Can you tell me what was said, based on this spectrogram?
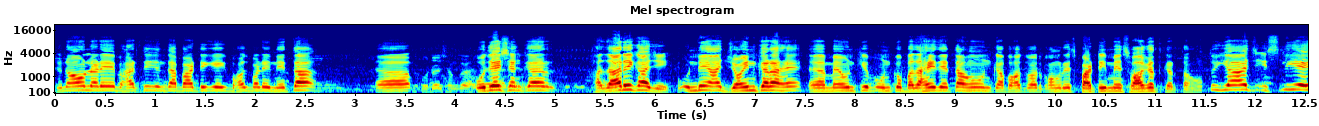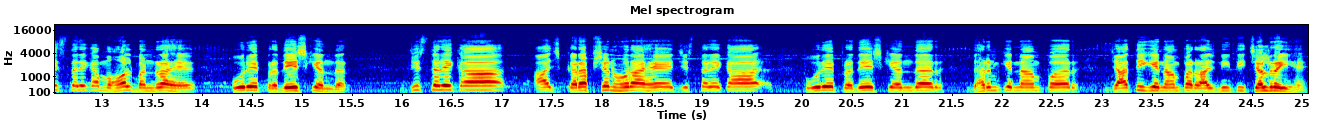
चुनाव लड़े भारतीय जनता पार्टी के एक बहुत बड़े नेता उदय शंकर हजारिका जी उनने आज ज्वाइन करा है। अ, मैं उनके उनको बधाई देता हूँ उनका बहुत बहुत कांग्रेस पार्टी में स्वागत करता हूँ। तो यह आज इसलिए इस तरह का माहौल बन रहा है पूरे प्रदेश के अंदर। जिस तरह का आज करप्शन हो रहा है जिस तरह का पूरे प्रदेश के अंदर धर्म के नाम पर जाति के नाम पर राजनीति चल रही है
